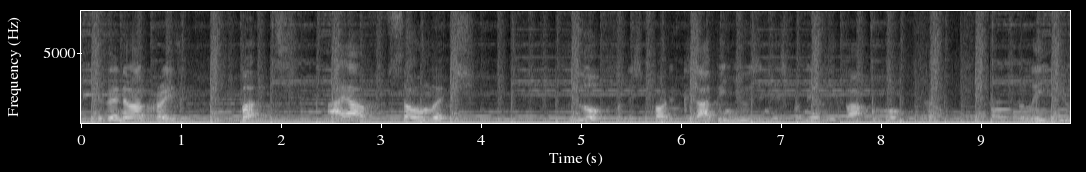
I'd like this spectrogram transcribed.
because they know I'm crazy. But I have so much love for this product because I've been using this for nearly about a month now. And believe you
